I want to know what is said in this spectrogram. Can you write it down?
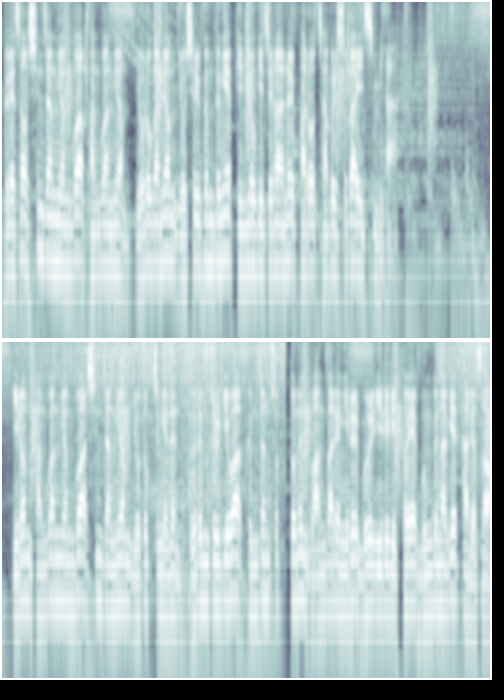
그래서 신장염과 방광염, 요로감염, 요실금 등의 빈뇨기 질환을 바로 잡을 수가 있습니다. 이런 방광염과 신장염 요독증에는 으름줄기와 금전촉 또는 왕바랭이를 물 1리터에 뭉근하게 달여서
